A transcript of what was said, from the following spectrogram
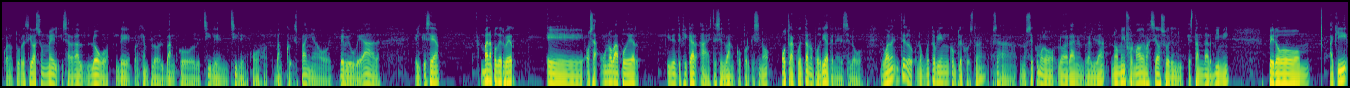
cuando tú recibas un mail y salga el logo de, por ejemplo, el Banco de Chile en Chile, o Banco de España, o el BBVA, el que sea, van a poder ver, eh, o sea, uno va a poder identificar, ah, este es el banco, porque si no, otra cuenta no podría tener ese logo. Igualmente lo, encuentro bien complejo esto, ¿eh? o sea, no sé cómo lo, harán en realidad. No me he informado demasiado sobre el estándar BIMI, pero mm, aquí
